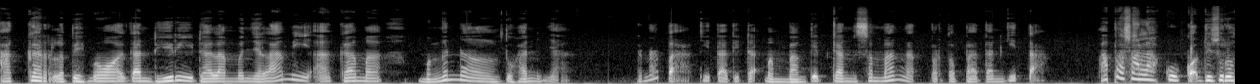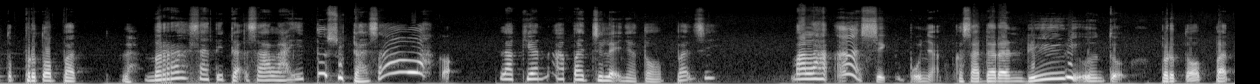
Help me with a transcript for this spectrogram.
agar lebih menguatkan diri dalam menyelami agama, mengenal Tuhannya. Kenapa kita tidak membangkitkan semangat pertobatan kita? Apa salahku kok disuruh bertobat? Lah, merasa tidak salah itu sudah salah kok. Lagian apa jeleknya tobat sih? Malah asik punya kesadaran diri untuk bertobat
